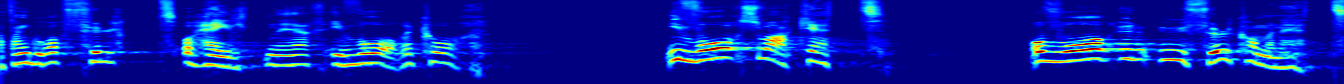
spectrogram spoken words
at han går fullt og helt ned i våre kår. I vår svakhet og vår ufullkommenhet.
